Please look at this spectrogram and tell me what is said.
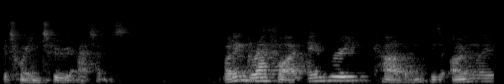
between two atoms. But in graphite, every carbon is only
